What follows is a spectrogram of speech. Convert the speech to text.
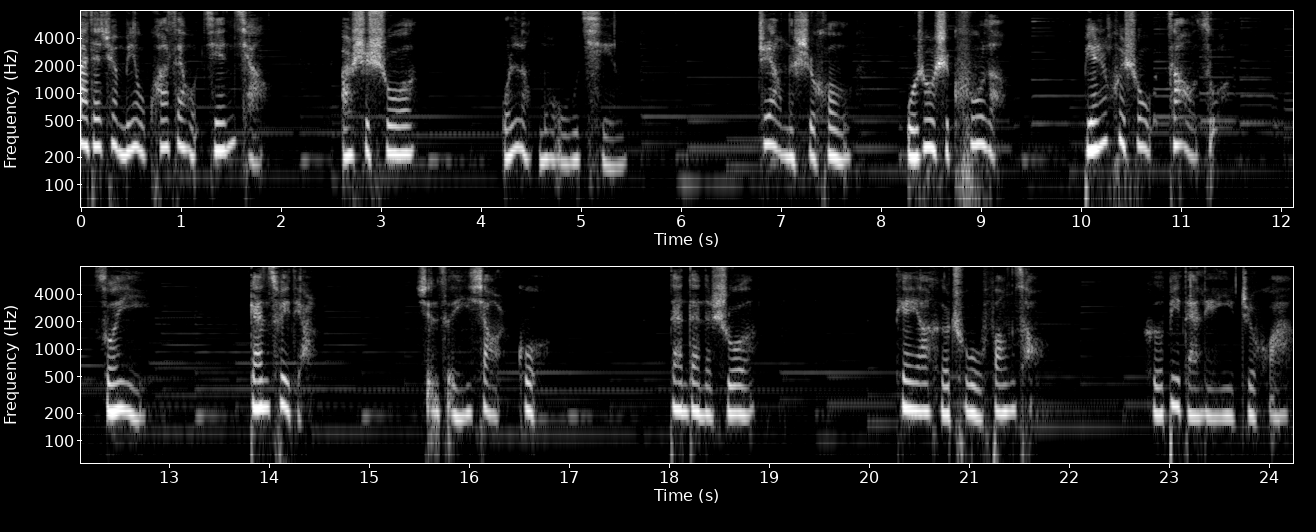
大家却没有夸赞我坚强，而是说我冷漠无情。这样的时候，我若是哭了，别人会说我造作，所以干脆点儿，选择一笑而过，淡淡的说：“天涯何处无芳草，何必单恋一枝花。”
